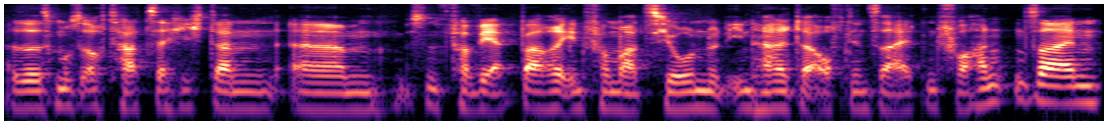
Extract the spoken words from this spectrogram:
Also es muss auch tatsächlich dann, ähm, müssen verwertbare Informationen und Inhalte auf den Seiten vorhanden sein.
